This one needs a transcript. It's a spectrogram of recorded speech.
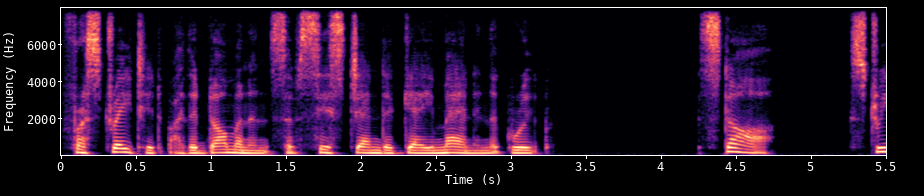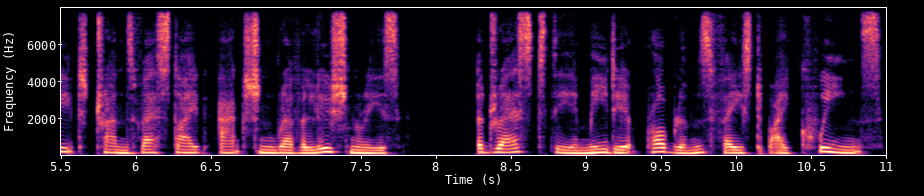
frustrated by the dominance of cisgender gay men in the group. STAR, Street Transvestite Action Revolutionaries, addressed the immediate problems faced by queens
